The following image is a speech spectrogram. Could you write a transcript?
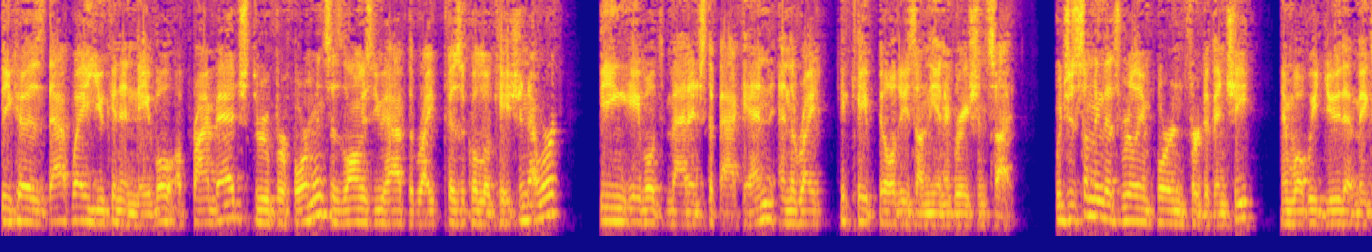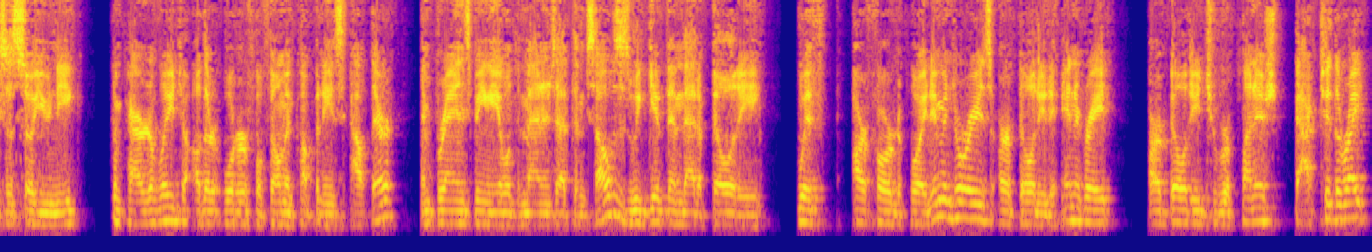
because that way you can enable a prime badge through performance as long as you have the right physical location network being able to manage the back end and the right capabilities on the integration side, which is something that's really important for DaVinci and what we do that makes us so unique comparatively to other order fulfillment companies out there and brands being able to manage that themselves is we give them that ability with our forward deployed inventories, our ability to integrate, our ability to replenish back to the right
